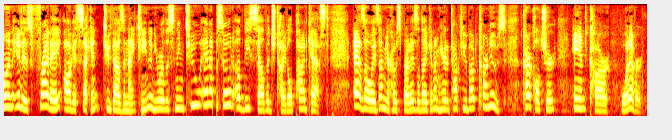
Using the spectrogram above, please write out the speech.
everyone. It is Friday, August 2nd, 2019, and you are listening to an episode of the Salvage Title Podcast. As always, I'm your host, Brett Iseldyke, and I'm here to talk to you about car news, car culture, and car whatever.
